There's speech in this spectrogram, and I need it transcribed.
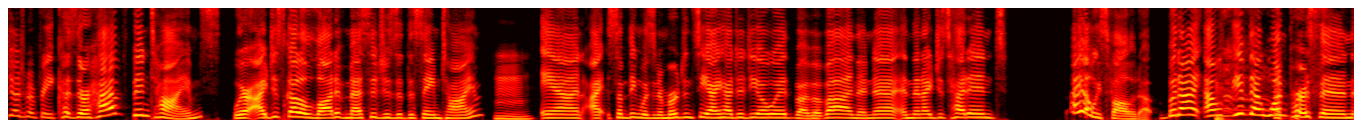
Judgment free because there have been times where I just got a lot of messages at the same time Hmm. and I something was an emergency I had to deal with, blah blah blah, and then uh, and then I just hadn't. I always followed up, but I I'll give that one person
